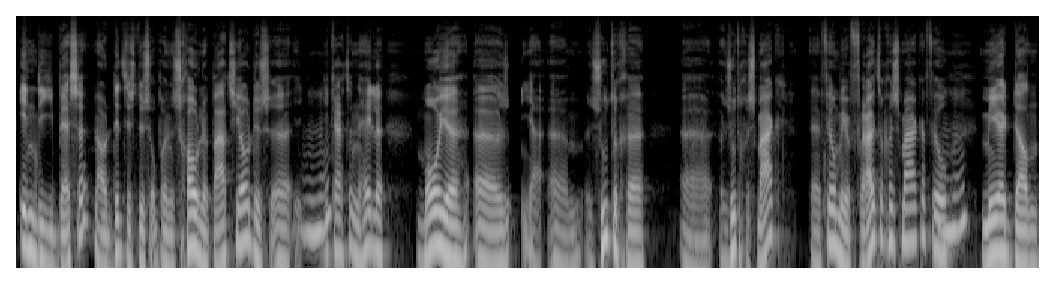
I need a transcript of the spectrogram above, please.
in die bessen. Nou, dit is dus op een schone patio, dus Mhm. je krijgt een hele mooie, ja, ehm, zoetige, zoetige smaak. Veel meer fruitige smaken, veel Mhm. meer dan,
